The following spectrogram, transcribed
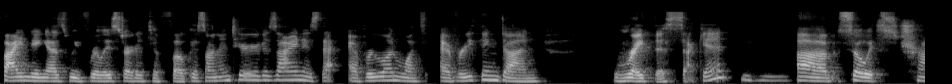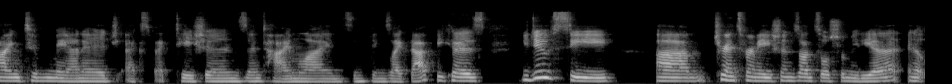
finding as we've really started to focus on interior design is that everyone wants everything done right this 2nd mm-hmm. um, so it's trying to manage expectations and timelines and things like that because you do see um, transformations on social media and it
